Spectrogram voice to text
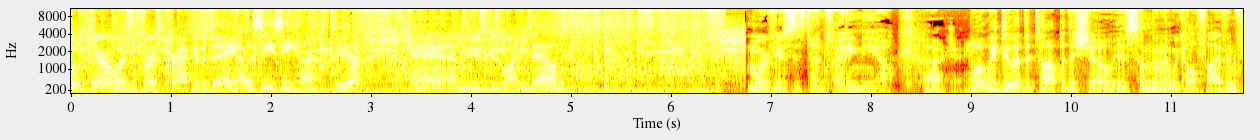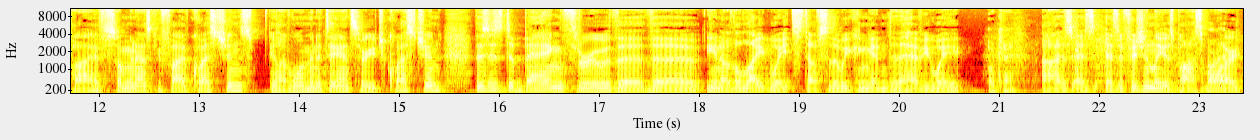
Whoop, there it was, the first crack of the day. That was easy, huh? Yep. And music is winding down. Morpheus is done fighting Neo. Okay. What we do at the top of the show is something that we call five and five. So I'm going to ask you five questions. You'll have one minute to answer each question. This is to bang through the the you know the lightweight stuff so that we can get into the heavyweight Okay. uh, as, as as efficiently as possible. Right. Are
